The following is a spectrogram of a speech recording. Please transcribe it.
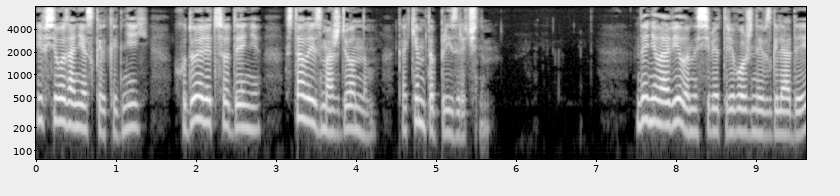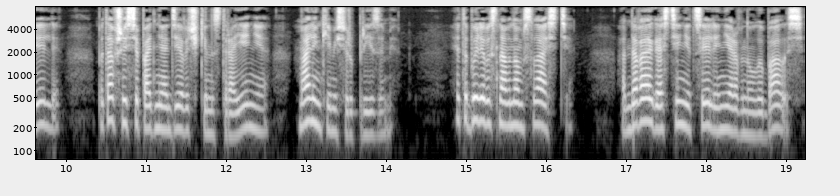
и всего за несколько дней худое лицо Дэнни стало изможденным, каким-то призрачным. Дэнни ловила на себе тревожные взгляды Элли, пытавшейся поднять девочке настроение маленькими сюрпризами. Это были в основном сласти. Отдавая гостинице, Элли нервно улыбалась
